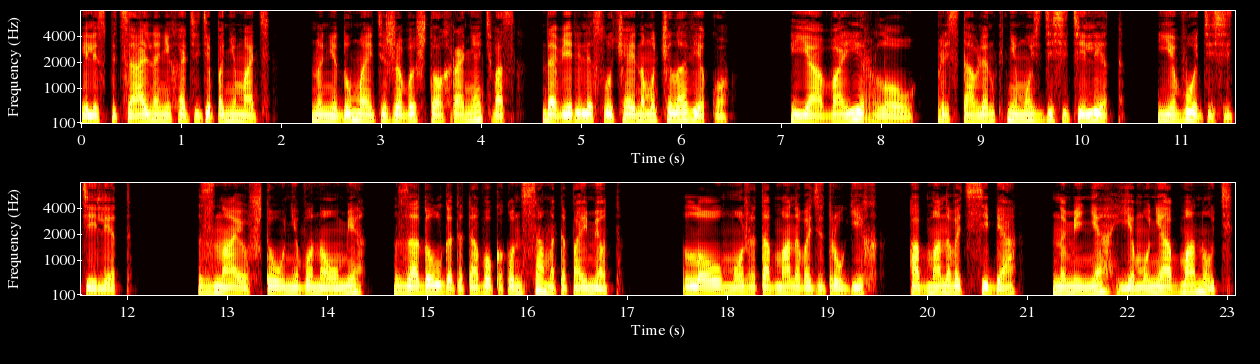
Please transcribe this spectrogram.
«Или специально не хотите понимать. Но не думаете же вы, что охранять вас доверили случайному человеку? Я Ваир Лоу, Приставлен к нему с десяти лет. Его десяти лет. Знаю, что у него на уме, задолго до того, как он сам это поймет. Лоу может обманывать других, обманывать себя, но меня ему не обмануть.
